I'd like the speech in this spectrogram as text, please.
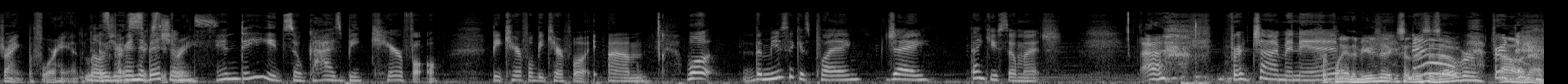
drank beforehand. Lowers as your opposed to 63. inhibitions. Indeed. So guys, be careful. Be careful. Be careful. Um, well, the music is playing. Jay, thank you so much. Uh, for chiming in. For playing the music, so this is over? for- oh, no.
